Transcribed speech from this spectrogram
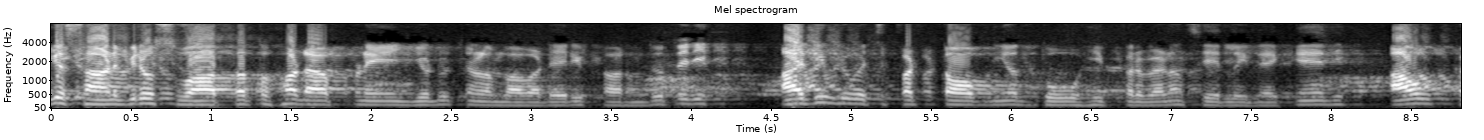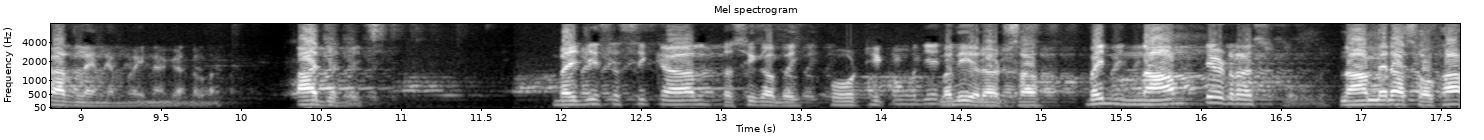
ਕਿਸਾਨ ਵੀਰੋ ਸਵਾਗਤ ਹੈ ਤੁਹਾਡਾ ਆਪਣੇ YouTube channel Baba dairy farm ਦੇ ਉੱਤੇ ਜੀ। ਅੱਜ ਦੀ ਵੀਡੀਓ ਵਿੱਚ ਆਪਾਂ ਟੌਪ ਦੀਆਂ ਦੋ ਹੀ ਪ੍ਰਵੈਣਾ ਸੇਲ ਲਈ ਲੈ ਕੇ ਆਏ ਜੀ। ਆਓ ਕਰ ਲੈਨੇ ਬਾਈ ਨਾਲ ਗੱਲਬਾਤ। ਅੱਜ ਬਾਈ ਬਾਈ ਜੀ ਸਤਿ ਸ਼੍ਰੀ ਅਕਾਲ। ਸਤਿ ਸ਼੍ਰੀ ਅਕਾਲ ਬਾਈ। ਹੋ ਠੀਕ ਹੋ? ਵਧੀਆ ਜੀ? ਵਧੀਆ ਡਾਕਟਰ ਸਾਹਿਬ। ਬਾਈ ਨਾਮ ਤੇ ਐਡਰੈਸ ਬੋਲੋ। ਨਾਮ ਮੇਰਾ ਸੋਖਾ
